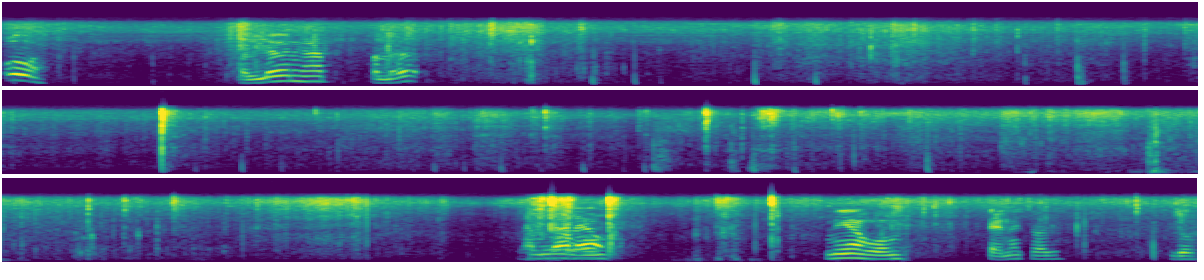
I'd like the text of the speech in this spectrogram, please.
โอ้ปลา เลอะนะครับปลาเลอะได้แล้ว เนี่ยผมแต่หน้าจอดิโดน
